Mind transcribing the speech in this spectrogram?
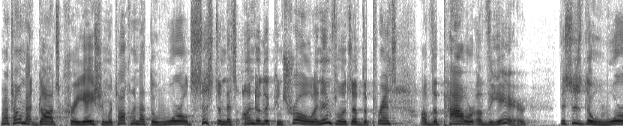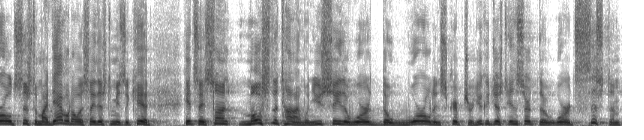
We're not talking about God's creation. We're talking about the world system that's under the control and influence of the prince of the power of the air. This is the world system. My dad would always say this to me as a kid. He'd say, Son, most of the time when you see the word the world in Scripture, you could just insert the word system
